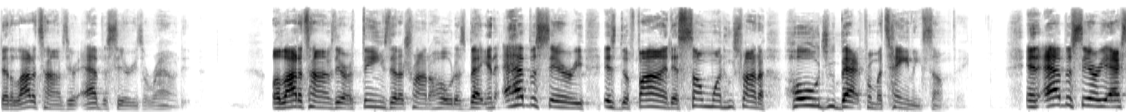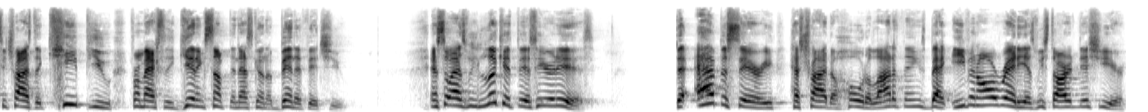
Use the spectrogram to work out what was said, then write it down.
that a lot of times there are adversaries around it a lot of times there are things that are trying to hold us back. An adversary is defined as someone who's trying to hold you back from attaining something. An adversary actually tries to keep you from actually getting something that's going to benefit you. And so, as we look at this, here it is. The adversary has tried to hold a lot of things back, even already as we started this year.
